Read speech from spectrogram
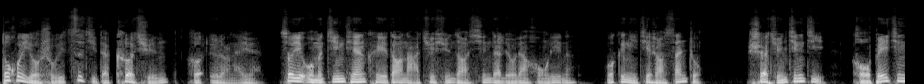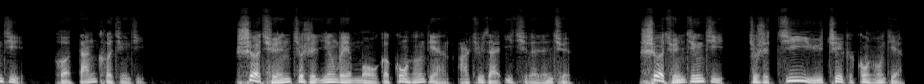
都会有属于自己的客群和流量来源。所以，我们今天可以到哪去寻找新的流量红利呢？我给你介绍三种：社群经济、口碑经济和单客经济。社群就是因为某个共同点而聚在一起的人群，社群经济。就是基于这个共同点，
